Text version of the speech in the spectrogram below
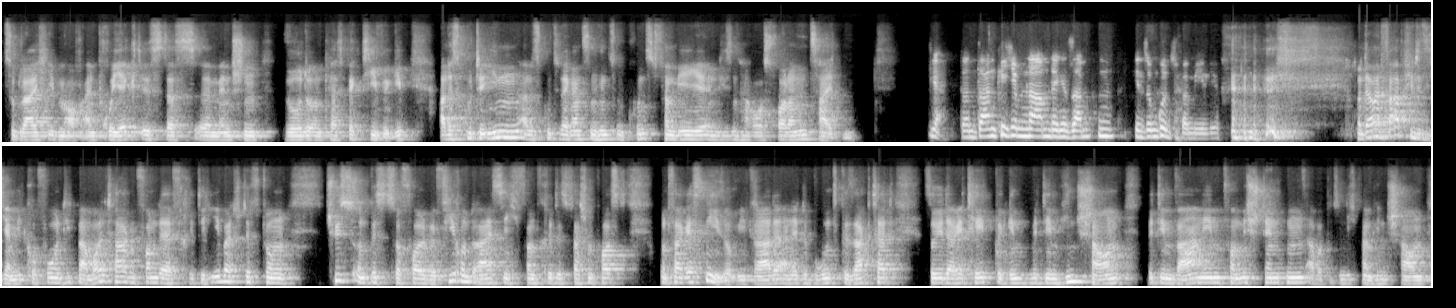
zugleich eben auch ein Projekt ist, das Menschen Würde und Perspektive gibt. Alles Gute Ihnen, alles Gute der ganzen Hinz und Kunstfamilie in diesen herausfordernden Zeiten. Ja, dann danke ich im Namen der gesamten Hinz- und Kunstfamilie. und damit verabschiedet sich am Mikrofon Dietmar Molltagen von der Friedrich-Ebert-Stiftung. Tschüss und bis zur Folge 34 von Friedrichs Flaschenpost. Und vergesst nie, so wie gerade Annette Bruns gesagt hat, Solidarität beginnt mit dem Hinschauen, mit dem Wahrnehmen von Missständen, aber bitte nicht beim Hinschauen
